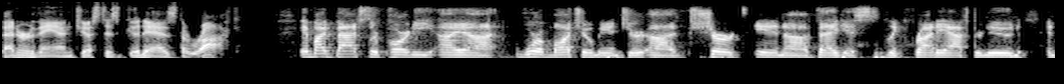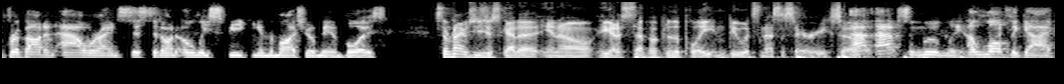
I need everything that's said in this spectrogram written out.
better than just as good as The Rock at my bachelor party, I uh, wore a Macho Man jer- uh, shirt in uh, Vegas like Friday afternoon, and for about an hour, I insisted on only speaking in the Macho Man voice. Sometimes you just gotta, you know, you gotta step up to the plate and do what's necessary. So a- absolutely, I love the guy,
